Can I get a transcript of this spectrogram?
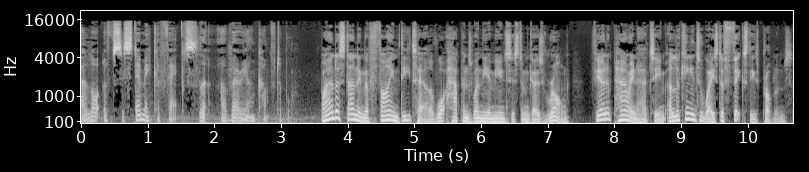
a lot of systemic effects that are very uncomfortable. By understanding the fine detail of what happens when the immune system goes wrong, Fiona Powrie and her team are looking into ways to fix these problems.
